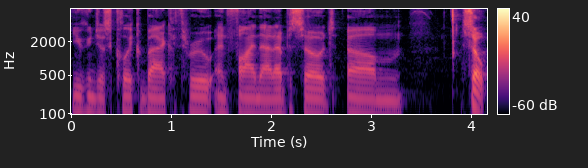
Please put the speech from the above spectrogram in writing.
you can just click back through and find that episode. Um, so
